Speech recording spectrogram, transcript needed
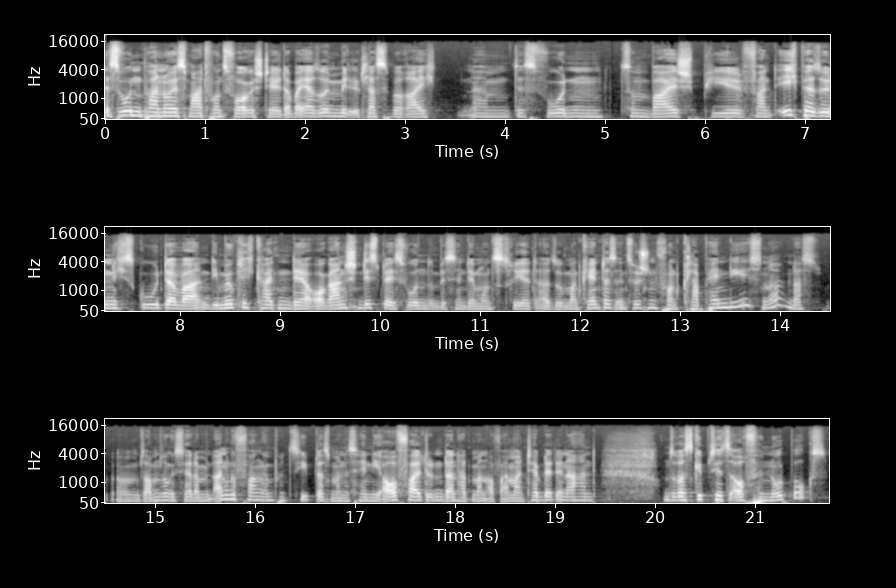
Es wurden ein paar neue Smartphones vorgestellt, aber eher so im Mittelklassebereich. Ähm, das wurden zum Beispiel, fand ich persönlich gut, da waren die Möglichkeiten der organischen Displays wurden so ein bisschen demonstriert. Also man kennt das inzwischen von Klapphandys. Ne? Das, ähm, Samsung ist ja damit angefangen im Prinzip, dass man das Handy auffaltet und dann hat man auf einmal ein Tablet in der Hand. Und sowas gibt es jetzt auch für Notebooks.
